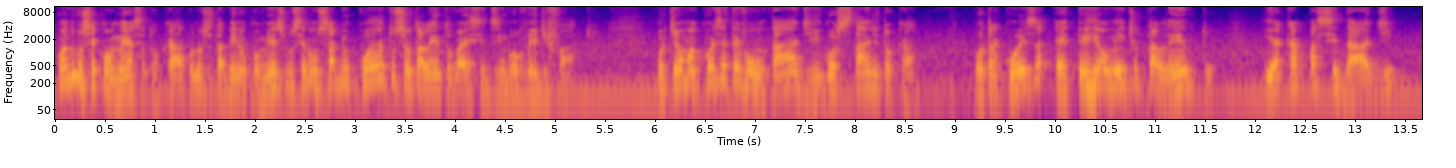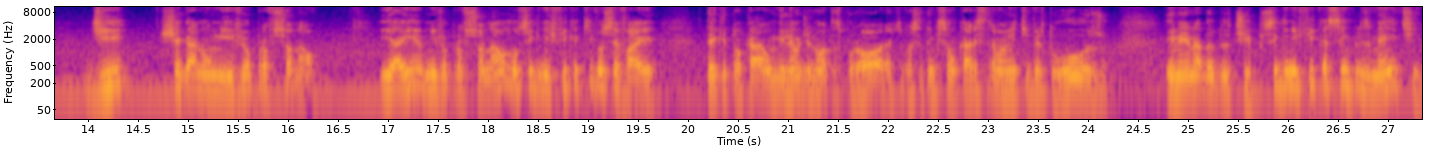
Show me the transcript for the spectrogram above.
Quando você começa a tocar, quando você está bem no começo, você não sabe o quanto o seu talento vai se desenvolver de fato. Porque uma coisa é ter vontade e gostar de tocar. Outra coisa é ter realmente o talento e a capacidade de chegar num nível profissional. E aí, o nível profissional não significa que você vai ter que tocar um milhão de notas por hora, que você tem que ser um cara extremamente virtuoso e nem nada do tipo. Significa simplesmente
